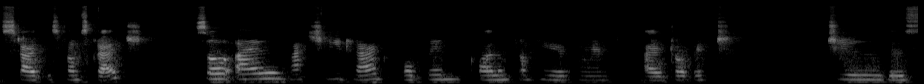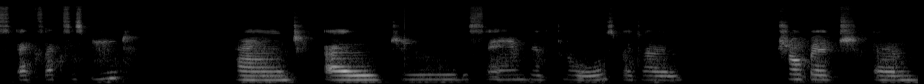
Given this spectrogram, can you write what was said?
start this from scratch so I'll actually drag open column from here and I'll drop it to this x-axis field. And I'll do the same with close but I'll drop it in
